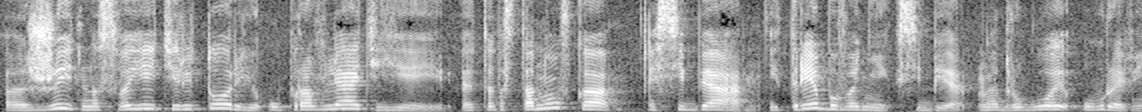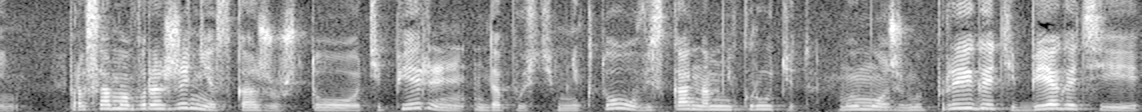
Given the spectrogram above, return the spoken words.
э, жить на своей территории, управлять ей, это постановка себя и требований к себе на другой уровень. Про самовыражение скажу, что теперь, допустим, никто у виска нам не крутит. Мы можем и прыгать, и бегать, и,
